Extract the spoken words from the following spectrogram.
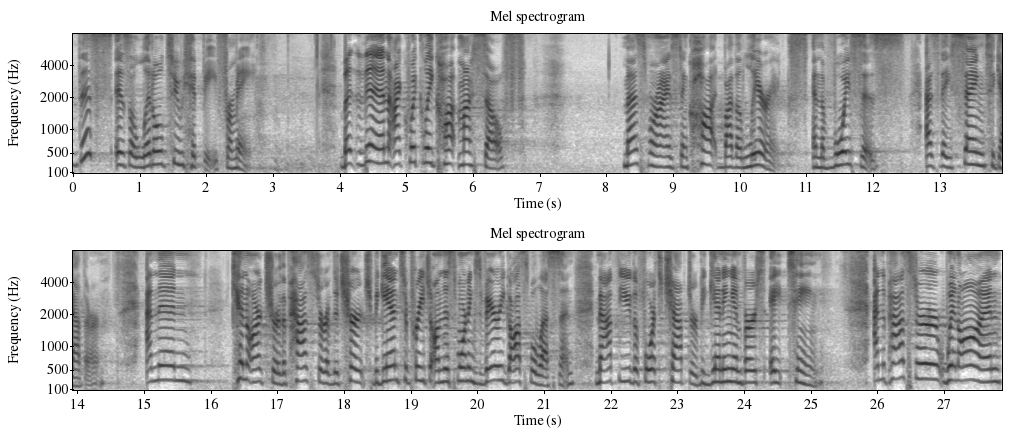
this is a little too hippie for me. But then I quickly caught myself mesmerized and caught by the lyrics and the voices as they sang together. And then Ken Archer, the pastor of the church, began to preach on this morning's very gospel lesson, Matthew, the fourth chapter, beginning in verse 18. And the pastor went on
